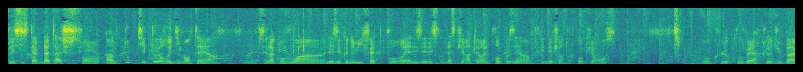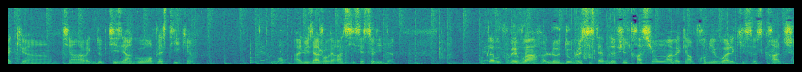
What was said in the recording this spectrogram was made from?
Les systèmes d'attache sont un tout petit peu rudimentaires. C'est là qu'on voit euh, les économies faites pour réaliser l'aspirateur et le proposer à un prix défiant toute concurrence. Donc le couvercle du bac euh, tient avec deux petits ergots en plastique. Bon, à l'usage on verra si c'est solide. Donc là vous pouvez voir le double système de filtration avec un premier voile qui se scratch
